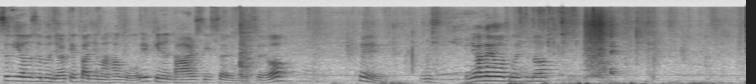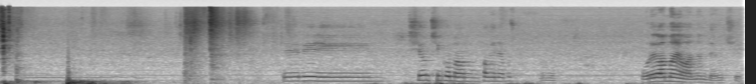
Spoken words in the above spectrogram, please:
쓰기 연습은 10개까지만 하고 읽기는 다 할 수 있어야 된다 했어요 오케이 음. 안녕히 가세요 수고했습니다 재빈이 시험 친 것만 한번 확인해 보자. 오래간만에 왔는데, 그렇지?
